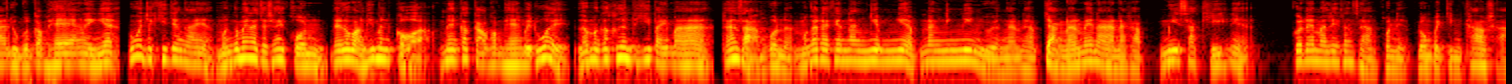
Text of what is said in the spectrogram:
นอยู่บนกำแพงอะไรเงี้ยมึงจะคิดยังไงอะมันก็ไม่น่าจะใช่คน ในระหว่างที่มันเกาะอะแม่งก็เกากำแพงไปด้วย แล้วมันก็เคลื่อนที่ไปมาทั้ง 3 คนอะมันก็ได้แค่นั่งเงียบๆนั่งนิ่งๆอยู่อย่างนั้นครับจากนั้นไม่นานนะครับมิซาคิเนี่ย ก็ได้มาเรียกทั้ง 3 คนเนี่ยลงไปกินข้าวเช้า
